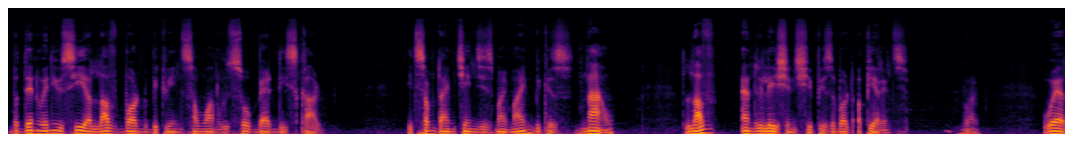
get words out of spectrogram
But then, when you see a love bond between someone who's so badly scarred, it sometimes changes my mind because now love and relationship is about appearance, right? Where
